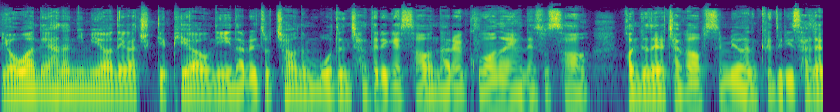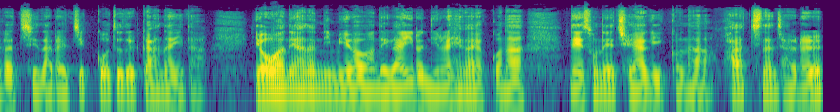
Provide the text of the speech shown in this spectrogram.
여호와 내 하나님이여 내가 주께 피하오니 나를 쫓아오는 모든 자들에게서 나를 구원하여 내소서 건져낼 자가 없으면 그들이 사자같이 나를 찢고 뜯을까 하나이다 여호와 내 하나님이여 내가 이런 일을 행하였거나 내 손에 죄악이 있거나 화친한 자를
